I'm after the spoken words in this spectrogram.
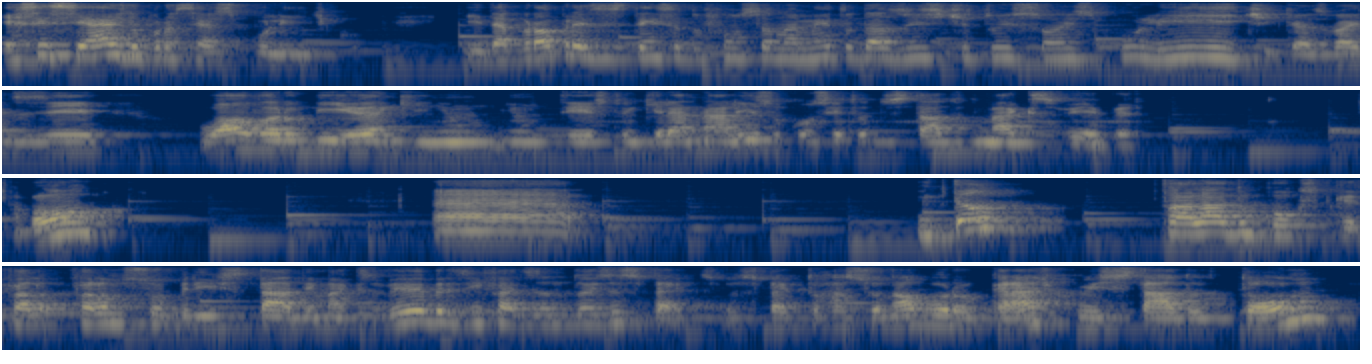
essenciais do processo político e da própria existência do funcionamento das instituições políticas, vai dizer o Álvaro Bianchi em um, em um texto em que ele analisa o conceito do Estado de Max Weber. Tá bom? Ah, então, falado um pouco, porque falamos sobre Estado e Max Weber, enfatizando dois aspectos: o aspecto racional burocrático que o Estado toma,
